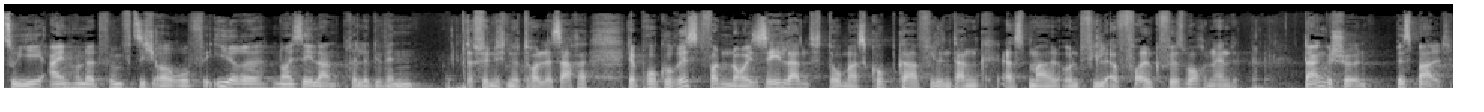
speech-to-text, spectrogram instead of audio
zu je 150 Euro für Ihre Neuseeland-Brille gewinnen. Das finde ich eine tolle Sache. Der Prokurist von Neuseeland, Thomas Kupka, vielen Dank erstmal und viel Erfolg fürs Wochenende. Dankeschön. Bis bald.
